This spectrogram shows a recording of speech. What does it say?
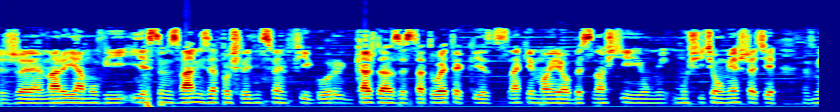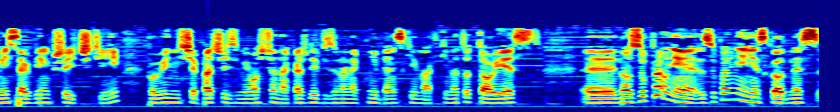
że Maryja mówi jestem z wami za pośrednictwem figur. Każda ze statuetek jest znakiem mojej obecności i umi musicie umieszczać je w miejscach większej czci. Powinniście patrzeć z miłością na każdy wizerunek niebiańskiej Matki. No to to jest E, no zupełnie, zupełnie niezgodne z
